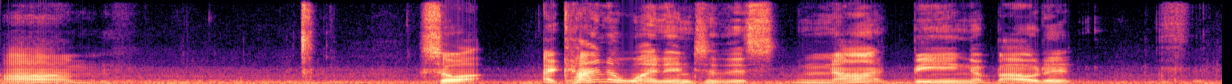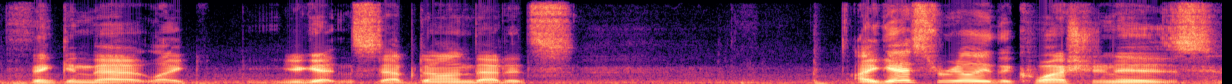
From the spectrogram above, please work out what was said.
Um, so I kind of went into this not being about it, th- thinking that like you're getting stepped on, that it's I guess really the question is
